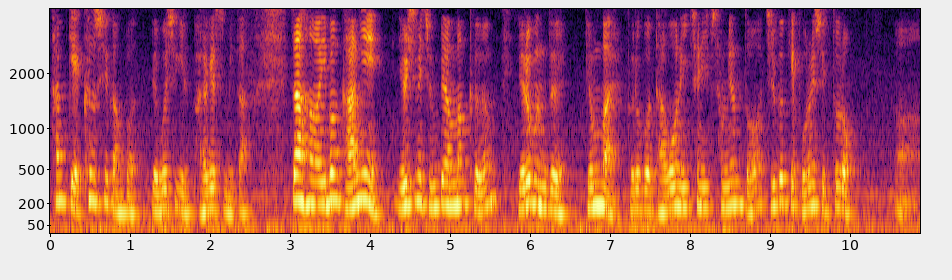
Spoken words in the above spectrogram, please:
함께 큰 수익 한번 내보시길 바라겠습니다 자 어, 이번 강의 열심히 준비한 만큼 여러분들 연말 그리고 다가오는 2023년도 즐겁게 보낼 수 있도록 어,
